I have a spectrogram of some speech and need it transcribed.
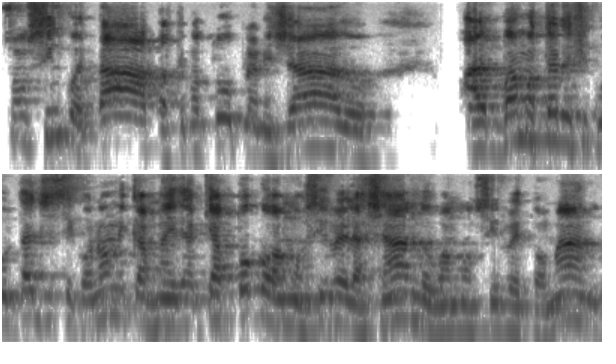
são cinco etapas, temos tudo planejado, vamos ter dificuldades econômicas, mas daqui a pouco vamos ir relaxando, vamos ir retomando.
